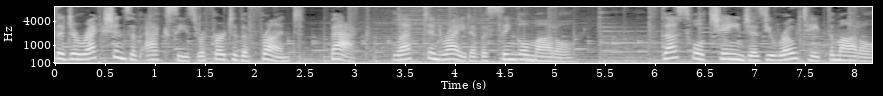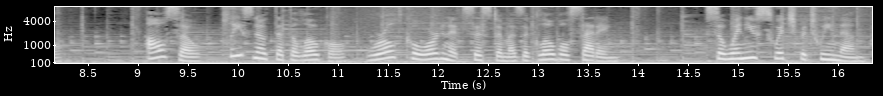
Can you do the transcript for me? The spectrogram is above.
The directions of axes refer to the front, back, left and right of a single model. Thus will change as you rotate the model. Also, please note that the local, world coordinate system is a global setting. So when you switch between them,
